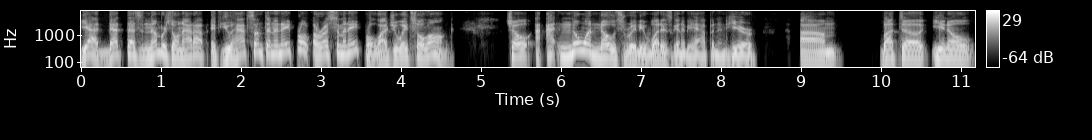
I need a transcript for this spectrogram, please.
yeah, that doesn't numbers don't add up. If you had something in April, arrest him in April. Why'd you wait so long? So I, no one knows really what is going to be happening here. Um, but uh, you know,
